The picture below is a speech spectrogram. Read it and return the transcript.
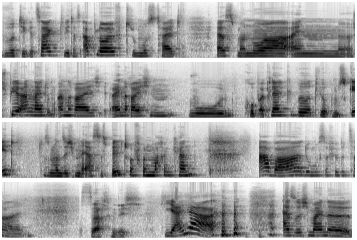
wird dir gezeigt, wie das abläuft. Du musst halt erstmal nur eine Spielanleitung anreich, einreichen, wo grob erklärt wird, worum es geht, dass man sich ein erstes Bild davon machen kann. Aber du musst dafür bezahlen. Sag nicht. Ja, ja. Also ich meine,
